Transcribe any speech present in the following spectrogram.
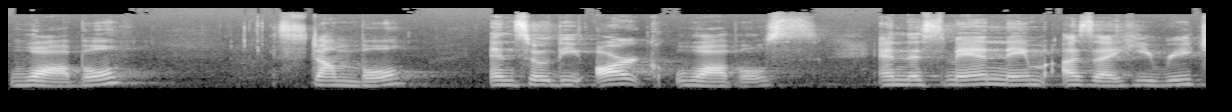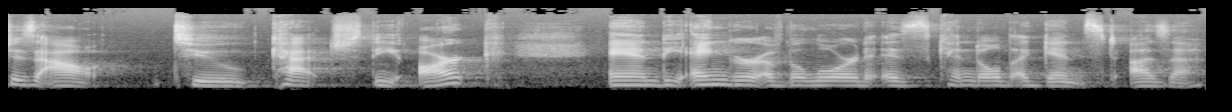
wobble, stumble, and so the ark wobbles. And this man named Uzzah, he reaches out to catch the ark, and the anger of the Lord is kindled against Uzzah.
